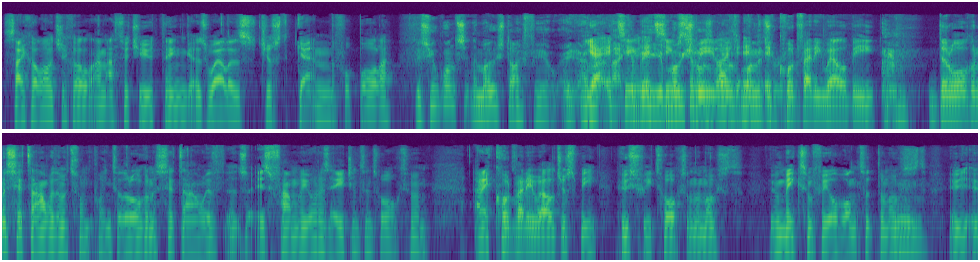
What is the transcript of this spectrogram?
psychological and attitude thing as well as just getting the footballer. Because who wants it the most? I feel. And yeah, that- it, seem, it seems to me well like it, it could very well be. They're all going to sit down with him at some point, or they're all going to sit down with his- his family or his agent and talk to him. And it could very well just be who sweet talks him the most, who makes him feel wanted the most, hmm. who, who,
